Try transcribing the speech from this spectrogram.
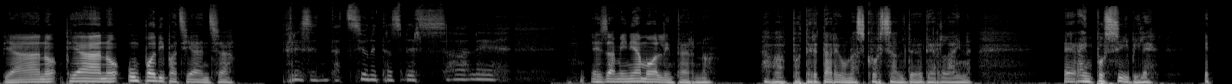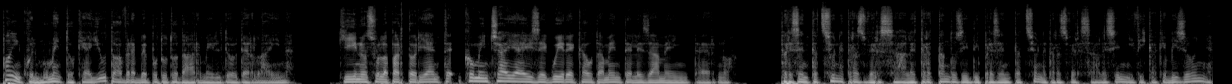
Piano, piano, un po' di pazienza. Presentazione trasversale. Esaminiamo all'interno. A poter dare una scorsa al Döderlein. Era impossibile. E poi in quel momento che aiuto avrebbe potuto darmi il Döderlein. Chino sulla partoriente, cominciai a eseguire cautamente l'esame interno. Presentazione trasversale. Trattandosi di presentazione trasversale significa che bisogna.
